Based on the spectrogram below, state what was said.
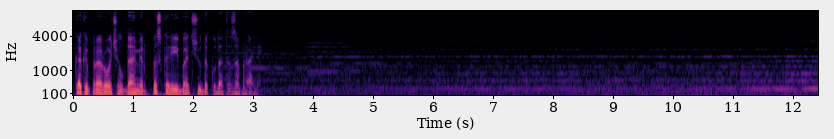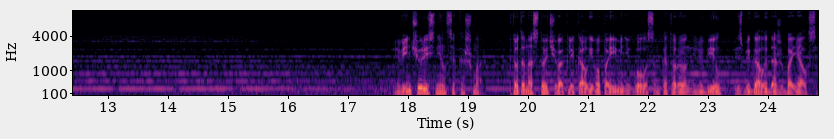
как и пророчил Дамер, поскорее бы отсюда куда-то забрали. Венчуре снился кошмар. Кто-то настойчиво окликал его по имени голосом, который он не любил, избегал и даже боялся.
